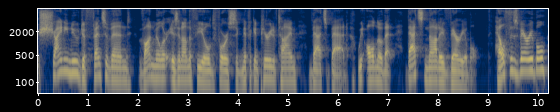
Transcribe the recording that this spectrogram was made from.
shiny new defensive end, Von Miller, isn't on the field for a significant period of time, that's bad. We all know that. That's not a variable. Health is variable,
